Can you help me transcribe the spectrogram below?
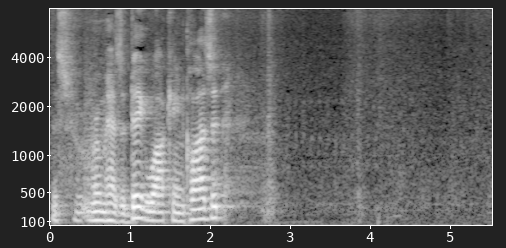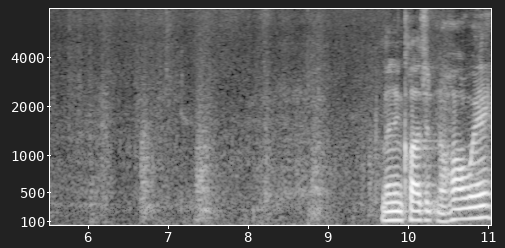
This room has a big walk-in closet. Linen closet in the hallway.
